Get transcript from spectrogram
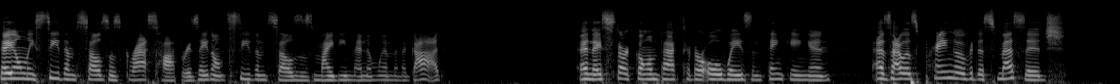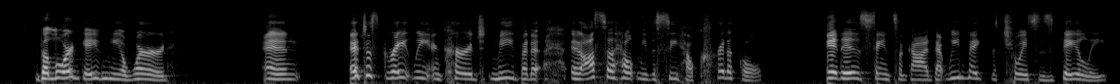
they only see themselves as grasshoppers. They don't see themselves as mighty men and women of God. And they start going back to their old ways and thinking. And as I was praying over this message, the Lord gave me a word, and it just greatly encouraged me, but it, it also helped me to see how critical it is, saints of God, that we make the choices daily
